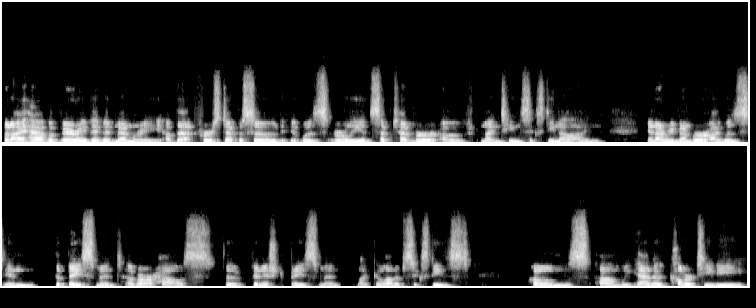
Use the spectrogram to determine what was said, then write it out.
but I have a very vivid memory of that first episode. It was early in September of 1969. And I remember I was in the basement of our house, the finished basement, like a lot of 60s homes. Um, we had a color TV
